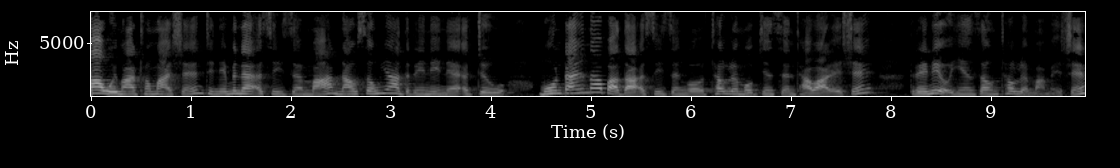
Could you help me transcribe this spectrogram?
မဝေမာထွန်းပါရှင်ဒီနေ့မနက်အစီအစဉ်မှာနောက်ဆုံးရသတင်းတွေနဲ့အတူမွန်တိုင်းသားဘာသာအစီအစဉ်ကိုထုတ်လွှင့်မှုပြင်ဆင်ထားပါတယ်ရှင်သတင်းတွေကိုအရင်ဆုံးထုတ်လွှင့်ပါမယ်ရှင်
